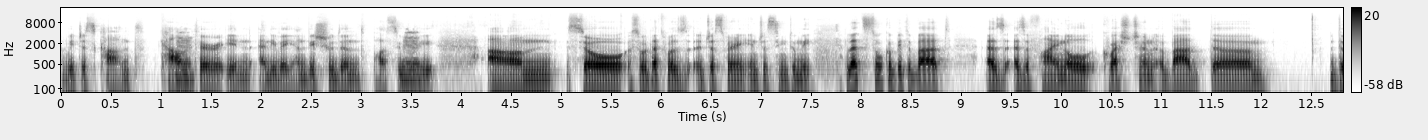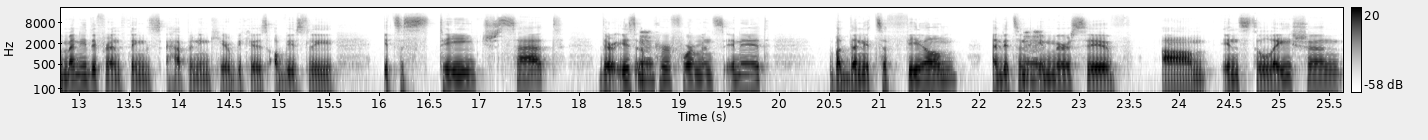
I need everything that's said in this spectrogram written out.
we just can't counter mm. in any way and we shouldn't possibly mm. um, so so that was just very interesting to me let's talk a bit about as as a final question about the the many different things happening here because obviously it's a stage set there is mm. a performance in it but then it's a film and it's an mm. immersive um, installation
